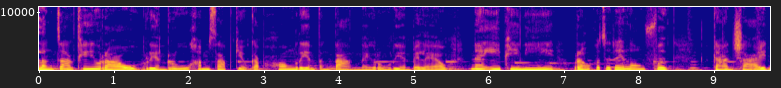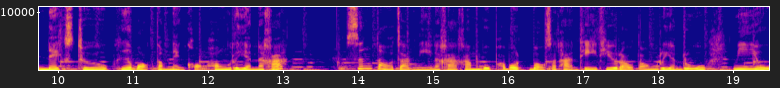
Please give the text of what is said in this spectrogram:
หลังจากที่เราเรียนรู้คำศัพท์เกี่ยวกับห้องเรียนต่างๆ ในโรงเรียนไปแล้ว ใน EP นี้เราก็จะได้ลองฝึกการใช้ next to เพื่อบอกตำแหน่งของห้องเรียนนะคะ ซึ่งต่อจากนี้นะคะคำบุพบทบอกสถานที่ที่เราต้องเรียนรู้มีอยู่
